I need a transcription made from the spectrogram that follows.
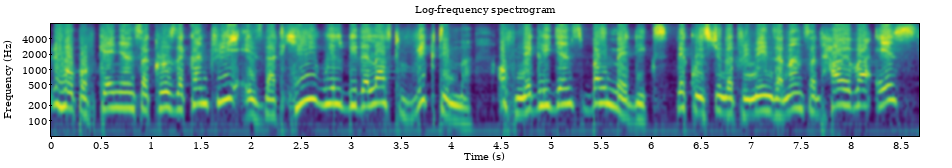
The hope of Kenyans across the country is that he will be the last victim of negligence by medics. The question that remains unanswered, however, is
